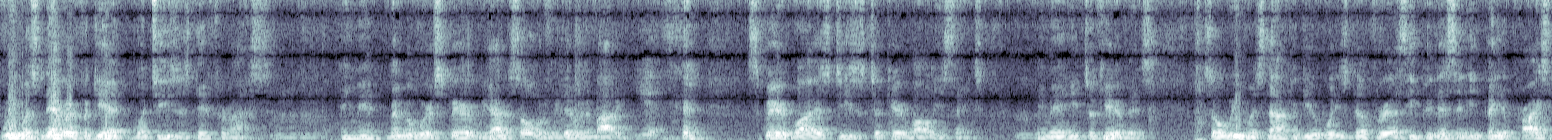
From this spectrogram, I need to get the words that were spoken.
we must never forget what Jesus did for us. Mhm. Amen. Remember, we're a spirit, we have a soul, and we live in a body. Yes. Spirit-wise, Jesus took care of all these things. Mhm. Amen. He took care of this. So we must not forget what he's done for us. He listen, he paid a price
